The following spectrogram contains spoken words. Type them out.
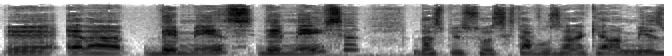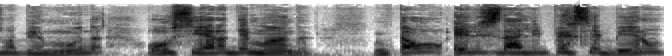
é, era demência, demência das pessoas que estavam usando aquela mesma bermuda ou se era demanda. Então eles dali perceberam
